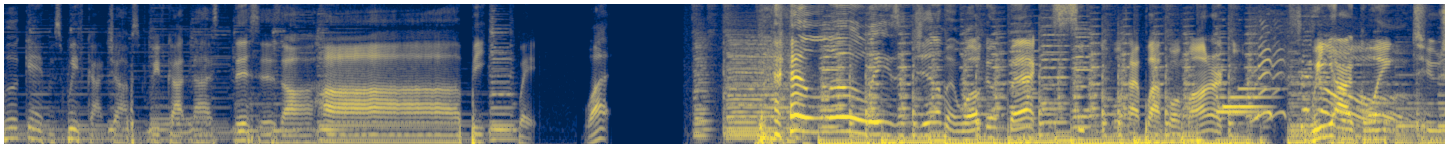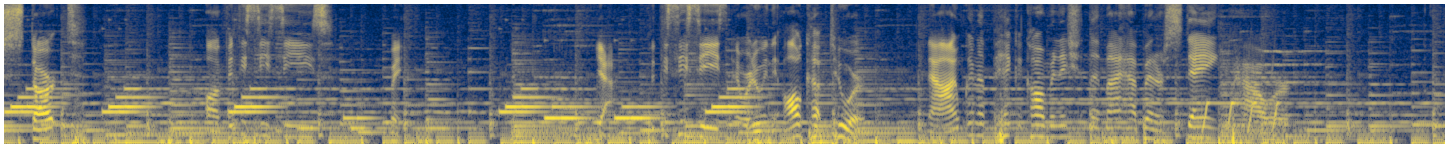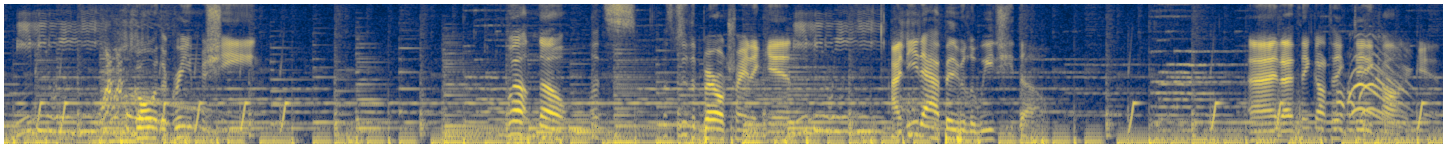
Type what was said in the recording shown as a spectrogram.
we're gamers. We've got jobs, we've got lives, this is our hobby. Wait, what? Hello, ladies and gentlemen, welcome back to Super Multi-Platform Monarchy. We are going to start on 50cc's, wait, yeah, 50cc's, and we're doing the All Cup Tour. Now I'm gonna pick a combination that might have better staying power. I'm going with the green machine. Well, no. Let's let's do the barrel train again. I need to have Baby Luigi though. And I think I'll take Diddy Kong again.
